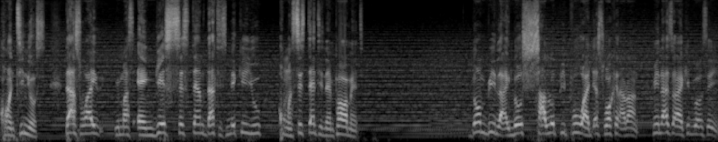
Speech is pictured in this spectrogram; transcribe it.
continuous. That's why we must engage systems that is making you consistent in empowerment. Don't be like those shallow people who are just walking around. I mean, that's what I keep on saying.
